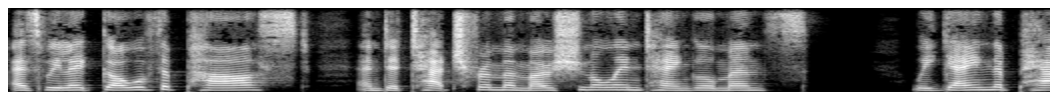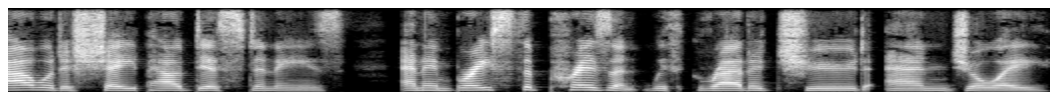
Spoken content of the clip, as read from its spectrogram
As we let go of the past and detach from emotional entanglements, we gain the power to shape our destinies and embrace the present with gratitude and joy.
